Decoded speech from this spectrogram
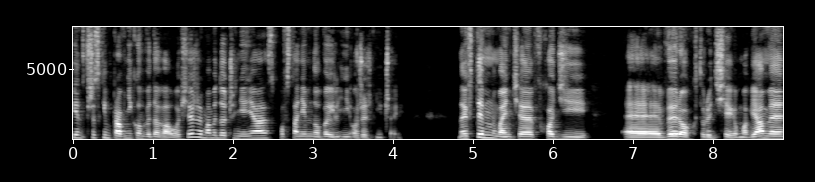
więc wszystkim prawnikom wydawało się, że mamy do czynienia z powstaniem nowej linii orzeczniczej. No i w tym momencie wchodzi e, wyrok, który dzisiaj omawiamy,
